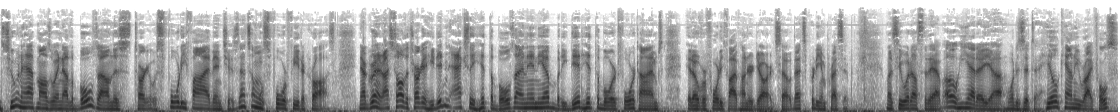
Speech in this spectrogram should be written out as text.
two and a half miles away. Now, the bullseye on this target was 45 inches. That's almost four feet across. Now, granted, I saw the target. He didn't actually hit the bullseye in any of them, but he did hit the board four times at over 4,500 yards. So that's pretty impressive. Let's see, what else did they have? Oh, he had a, uh, what is it, a Hill Country Rifles.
